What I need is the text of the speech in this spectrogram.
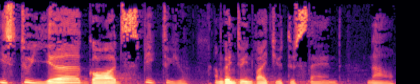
is to hear God speak to you, I'm going to invite you to stand now.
